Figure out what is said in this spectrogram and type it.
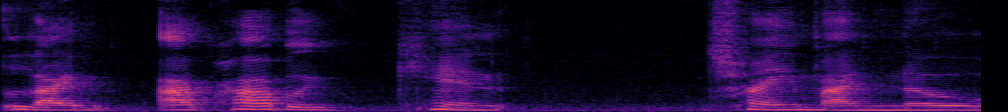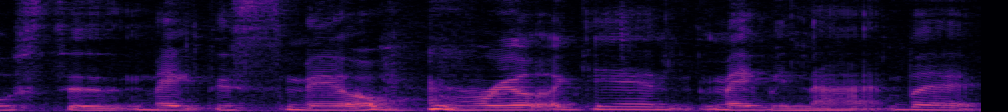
like I probably can train my nose to make this smell real again. Maybe not, but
